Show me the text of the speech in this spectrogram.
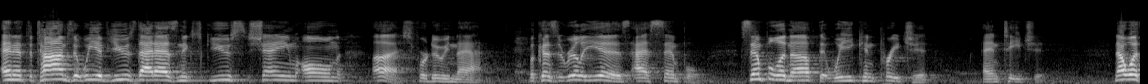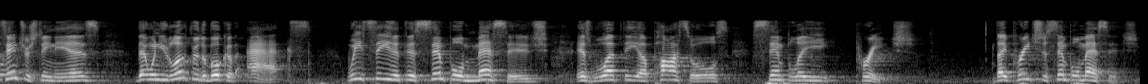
And at the times that we have used that as an excuse, shame on us for doing that. Because it really is as simple. Simple enough that we can preach it and teach it. Now, what's interesting is that when you look through the book of Acts, we see that this simple message is what the apostles simply preach. They preached a simple message.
